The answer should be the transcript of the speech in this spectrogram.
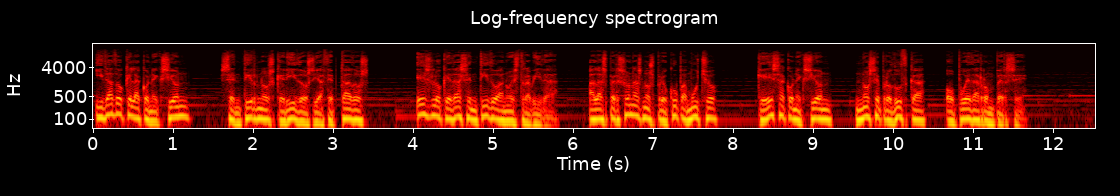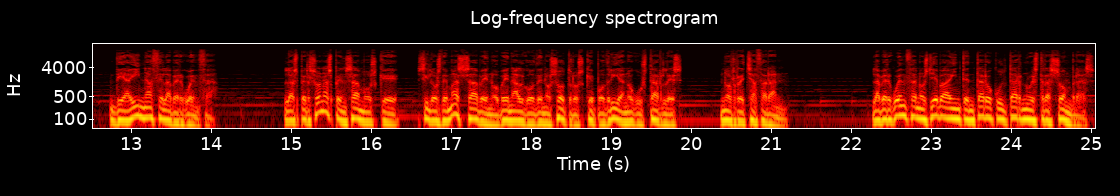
Y dado que la conexión, sentirnos queridos y aceptados, es lo que da sentido a nuestra vida, a las personas nos preocupa mucho que esa conexión no se produzca o pueda romperse. De ahí nace la vergüenza. Las personas pensamos que, si los demás saben o ven algo de nosotros que podría no gustarles, nos rechazarán. La vergüenza nos lleva a intentar ocultar nuestras sombras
